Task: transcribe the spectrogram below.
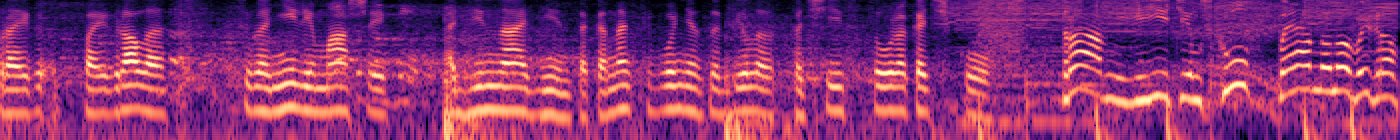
проиг- поиграла с Уранили Машей один на один. Так она сегодня забила почти 40 очков. В травні її Тім Скуф впевнено виграв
